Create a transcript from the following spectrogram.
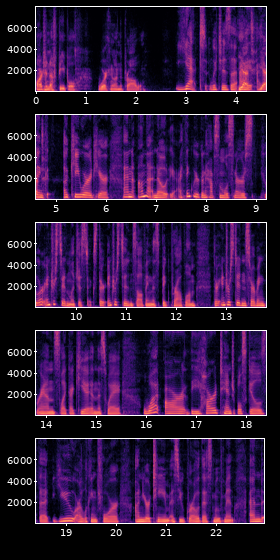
aren't enough people working on the problem yet, which is a Yet, I, I yet. think a key word here. And on that note, I think we're going to have some listeners who are interested in logistics. They're interested in solving this big problem. They're interested in serving brands like IKEA in this way. What are the hard, tangible skills that you are looking for on your team as you grow this movement? And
